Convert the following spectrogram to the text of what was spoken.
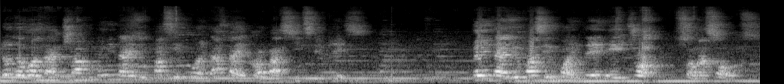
Those of us that travel, many times you pass a point after a crop has hit the place. Many times you pass a point, then a drop somersaults.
